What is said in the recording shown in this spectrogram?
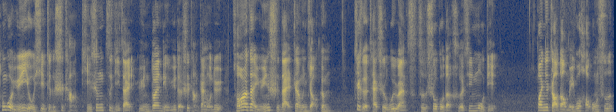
通过云游戏这个市场提升自己在云端领域的市场占有率，从而在云时代站稳脚跟。这个才是微软此次收购的核心目的。帮你找到美股好公司。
